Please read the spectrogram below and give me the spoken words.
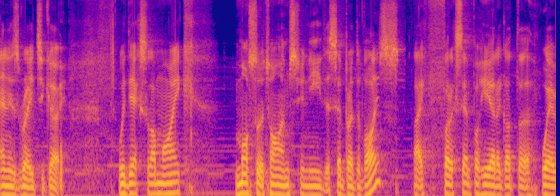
and it's ready to go. With the XLR mic, most of the times you need a separate device like for example here I got the Wave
